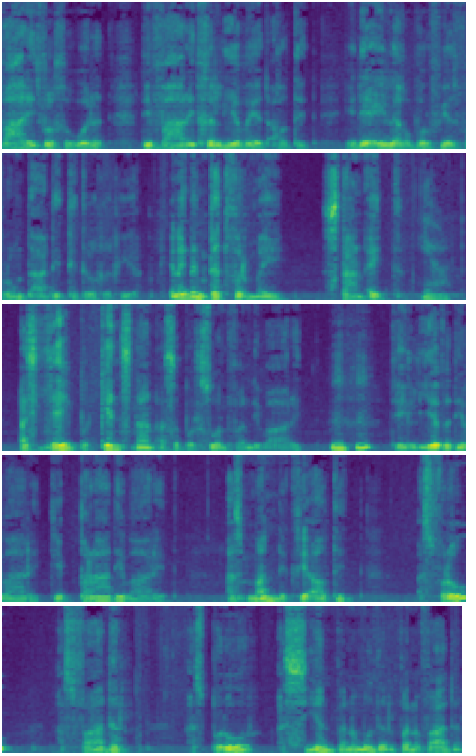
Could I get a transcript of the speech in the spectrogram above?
waarheid wil gehoor het die waarheid gelewe het altyd het die heilige profeet vir hom daardie titel gegee. En ek dink dit vir my staan uit. Ja. As jy bekend staan as 'n persoon van die waarheid Mhm. Mm jy lewe die waarheid, jy praat die waarheid. As man, ek sê altyd, as vrou, as vader, as broer, as seun van 'n moeder, van 'n vader.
